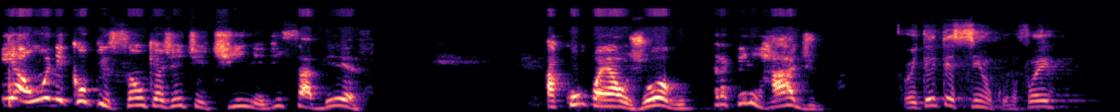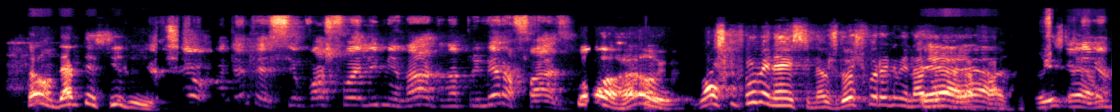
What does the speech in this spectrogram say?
E a única opção que a gente tinha de saber acompanhar o jogo era pelo rádio. 85, não foi? Então, deve ter sido isso. 85, o Vasco foi eliminado na primeira fase. Porra, eu... Vasco e Fluminense, né? Os dois foram eliminados é, na primeira é. fase. Foi isso? É, um,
